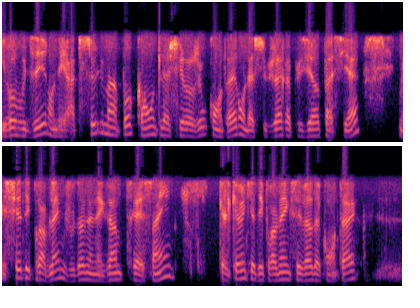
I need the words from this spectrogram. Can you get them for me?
il va vous dire on n'est absolument pas contre la chirurgie, au contraire, on la suggère à plusieurs patients. Mais s'il y a des problèmes, je vous donne un exemple très simple. Quelqu'un qui a des problèmes avec ses verres de contact, euh,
